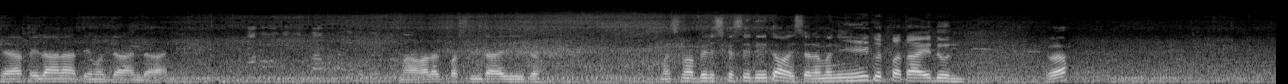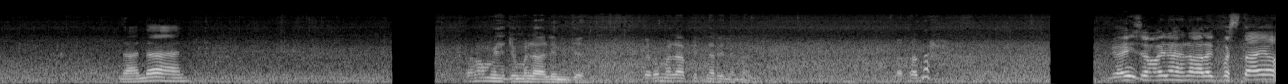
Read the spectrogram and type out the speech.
Kaya kailangan natin magdaan-daan. Makakalagpas din tayo dito. Mas mabilis kasi dito kaysa naman iikot pa tayo dun. Di ba? Dahan-dahan. Parang medyo malalim dyan. Pero malapit na rin naman. Bata na. Guys, okay na. Nakalagpas tayo.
